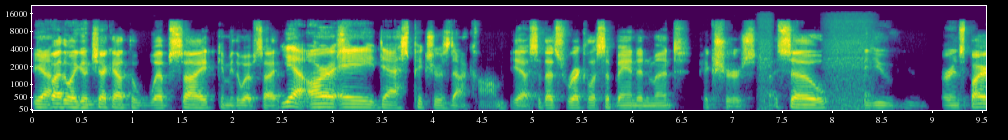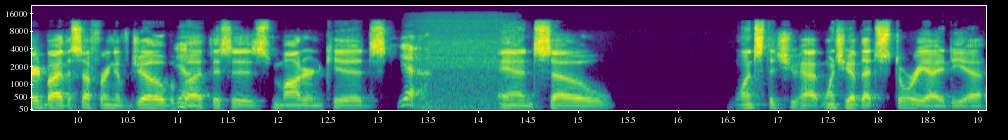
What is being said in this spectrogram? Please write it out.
yeah By the way, go check out the website. Give me the website. yeah ra-pictures.com Yeah, so that's reckless abandonment pictures. So you are inspired by the suffering of Job, Yeah. but this is modern kids. yeah And so once that you have, once you have that story idea,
